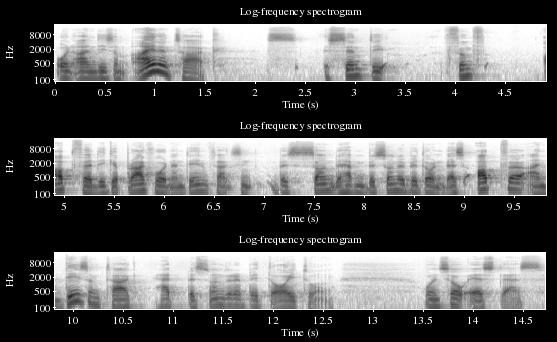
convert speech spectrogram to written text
und an diesem einen Tag sind die fünf Opfer, die gebracht wurden an dem Tag, sind besonder, haben besondere Bedeutung. Das Opfer an diesem Tag hat besondere Bedeutung. Und so ist das.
